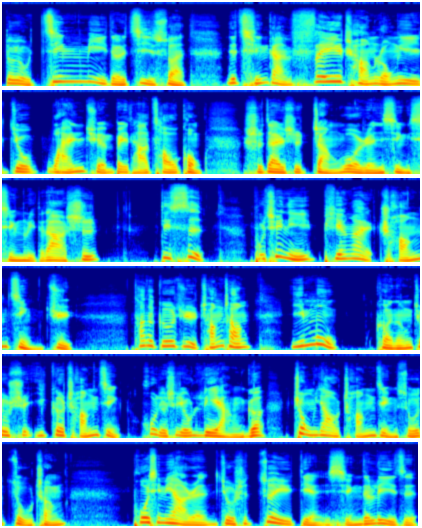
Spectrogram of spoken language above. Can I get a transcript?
都有精密的计算，你的情感非常容易就完全被他操控，实在是掌握人性心理的大师。第四，普契尼偏爱场景剧，他的歌剧常常一幕可能就是一个场景。或者是由两个重要场景所组成，《波西米亚人》就是最典型的例子。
